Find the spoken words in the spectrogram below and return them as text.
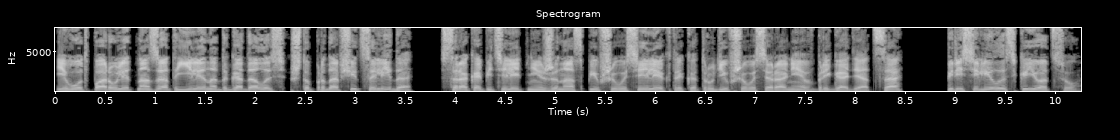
И вот пару лет назад Елена догадалась, что продавщица Лида 45-летняя жена спившегося электрика, трудившегося ранее в бригаде отца, переселилась к ее отцу.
